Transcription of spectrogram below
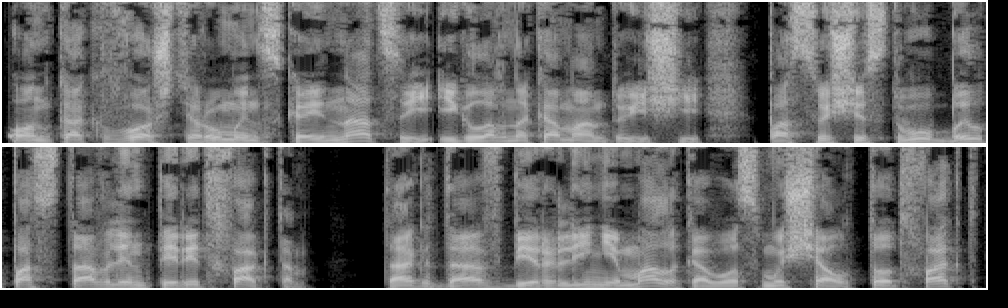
он, как вождь румынской нации и главнокомандующий, по существу был поставлен перед фактом – Тогда в Берлине мало кого смущал тот факт,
